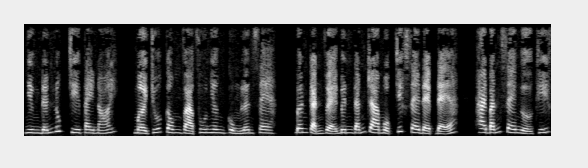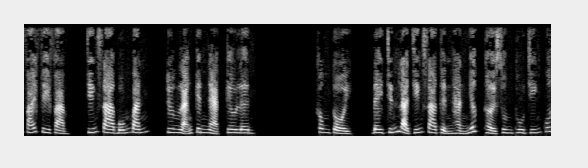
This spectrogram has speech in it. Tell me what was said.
nhưng đến lúc chia tay nói, mời chúa công và phu nhân cùng lên xe, bên cạnh vệ binh đánh ra một chiếc xe đẹp đẽ, hai bánh xe ngựa khí phái phi phàm, chiến xa bốn bánh, Trương Lãng kinh ngạc kêu lên. Không tồi, đây chính là chiến xa thịnh hành nhất thời Xuân Thu Chiến Quốc.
